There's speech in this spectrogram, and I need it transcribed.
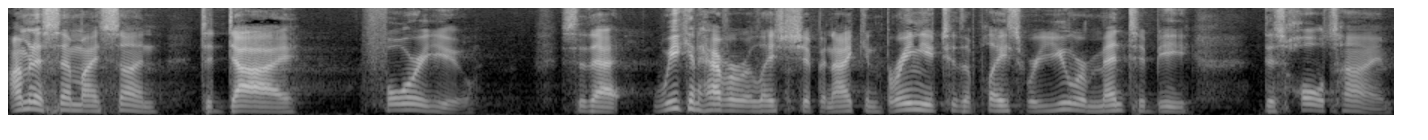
I'm going to send my son to die for you so that we can have a relationship and I can bring you to the place where you were meant to be this whole time.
